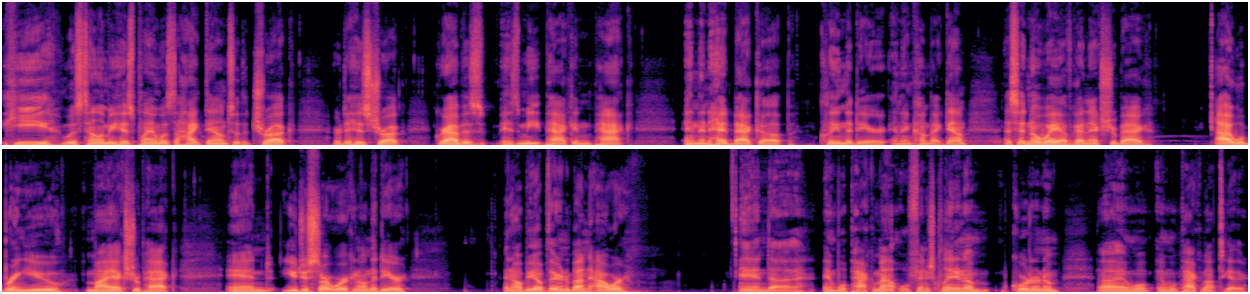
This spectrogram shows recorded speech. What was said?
he was telling me his plan was to hike down to the truck or to his truck, grab his, his meat pack and pack, and then head back up, clean the deer, and then come back down. I said, no way. I've got an extra bag. I will bring you my extra pack and you just start working on the deer and I'll be up there in about an hour and uh, and we'll pack them out. We'll finish cleaning them, quartering them, uh, and we'll and we'll pack them out together.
